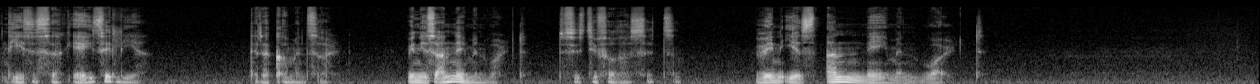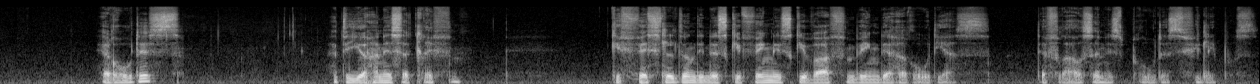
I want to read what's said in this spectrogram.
Und Jesus sagt, er ist Elia, der da kommen soll. Wenn ihr es annehmen wollt, das ist die Voraussetzung. Wenn ihr es annehmen wollt. Herodes hatte Johannes ergriffen, gefesselt und in das Gefängnis geworfen wegen der Herodias der Frau seines Bruders Philippus.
